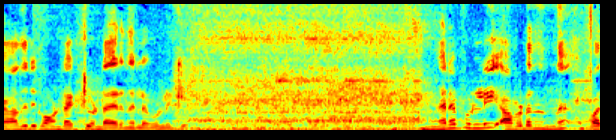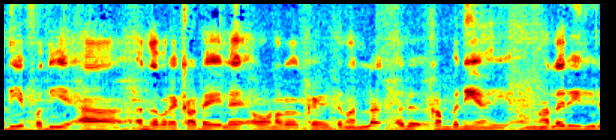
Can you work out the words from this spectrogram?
യാതൊരു കോണ്ടാക്റ്റും ഉണ്ടായിരുന്നില്ല പുള്ളിക്ക്. അങ്ങനെ പുള്ളി അവിടെ നിന്ന് പതിയെ പതിയെ ആ എന്താ പറയുക കടയിലെ ഓണറൊക്കെ ആയിട്ട് നല്ല ഒരു കമ്പനിയായി നല്ല രീതിയിൽ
